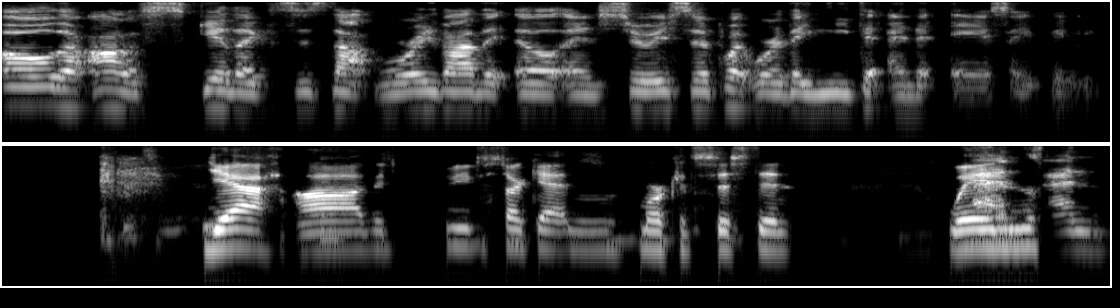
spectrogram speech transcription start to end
oh, they're on a skid. Like it's just not worried about the ill and serious to the point where they need to end it ASAP. yeah, uh they need to start getting more consistent wins and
